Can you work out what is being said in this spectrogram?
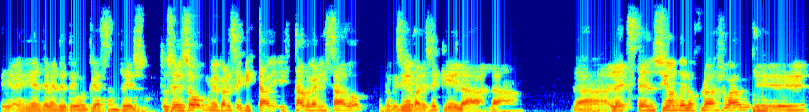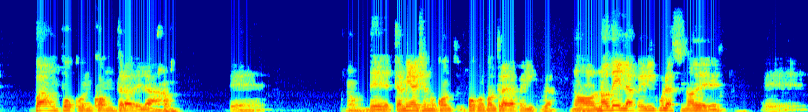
Eh, evidentemente te golpeas ante eso. Entonces eso me parece que está, está organizado, lo que sí me parece es que la, la, la, la extensión de los flashbacks eh, va un poco en contra de la de, ¿no? de termina yendo un, poco en contra de la película no, no de la película sino de, eh,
